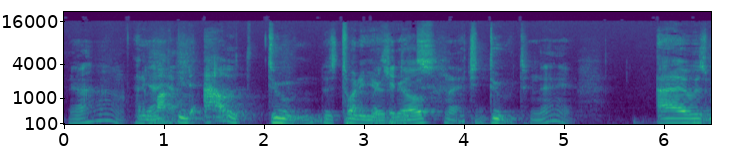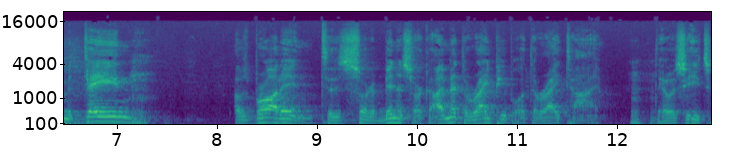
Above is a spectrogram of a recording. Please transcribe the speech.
Ja. En het ja, maakt ja. niet uit toen, dus 20 years je ago, doet. Nee. wat je doet. Nee. I was meteen, I was brought in to this sort of business circle. I met the right people at the right time. Mm-hmm. There was iets.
